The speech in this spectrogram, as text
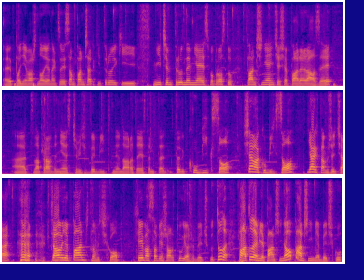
e, ponieważ no jednak tutaj są panczerki trójki niczym trudnym nie jest po prostu pancznięcie się parę razy. E, to naprawdę nie jest czymś wybitnym. Dobra, to jest ten, ten, ten Kubikso. Siema Kubikso, jak tam życie? Chciał mnie pancznąć chłop. Chyba sobie żartujesz, byczku. Tutaj, pa, tutaj mnie pancznij. No, pancznij mnie, byczku,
